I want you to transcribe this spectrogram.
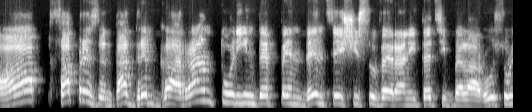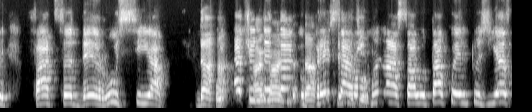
a, s-a prezentat drept garantul independenței și suveranității Belarusului față de Rusia. Da, Uitați un detaliu. Da, Presa română a salutat cu entuziasm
